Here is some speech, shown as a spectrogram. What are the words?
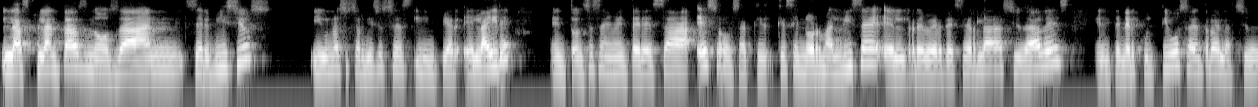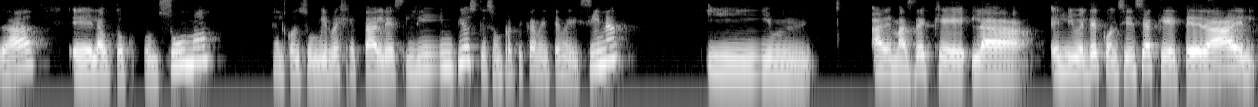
las plantas nos dan servicios y uno de esos servicios es limpiar el aire. Entonces a mí me interesa eso, o sea, que, se normalice el reverdecer las ciudades, en tener cultivos adentro de la ciudad, el autoconsumo, el consumir vegetales limpios, que son prácticamente medicina, y mm, además de que la, el nivel de conciencia que te da el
